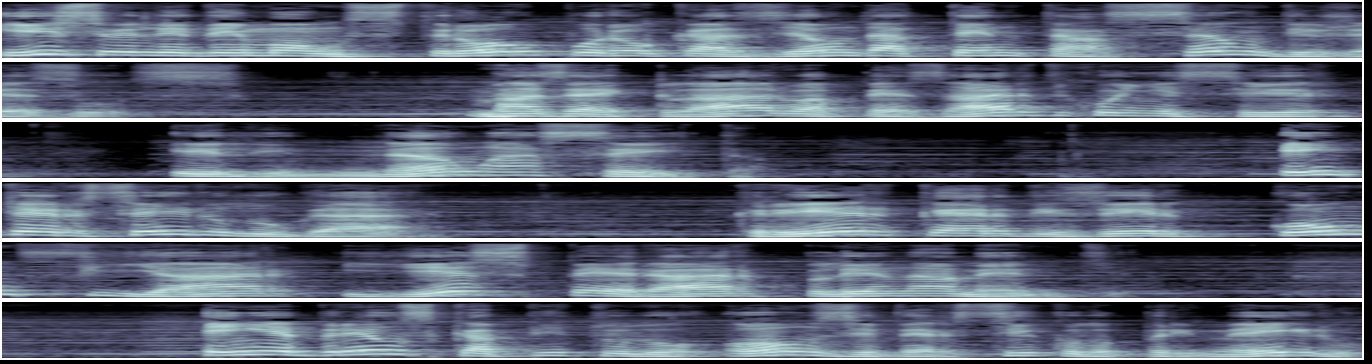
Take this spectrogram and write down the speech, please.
Isso ele demonstrou por ocasião da tentação de Jesus. Mas é claro, apesar de conhecer, ele não aceita. Em terceiro lugar, Crer quer dizer confiar e esperar plenamente. Em Hebreus capítulo 11, versículo 1,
